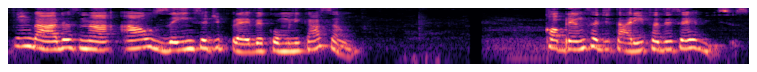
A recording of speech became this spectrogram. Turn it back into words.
fundadas na ausência de prévia comunicação. Cobrança de tarifas e serviços.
